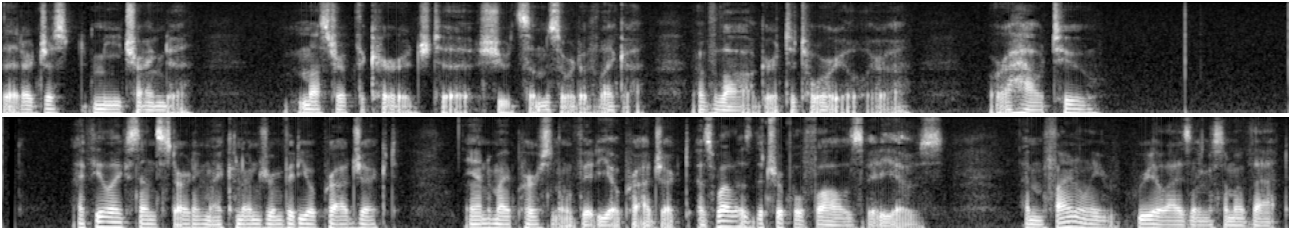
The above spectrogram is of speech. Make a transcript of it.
that are just me trying to muster up the courage to shoot some sort of like a, a vlog or a tutorial or a or a how-to. I feel like since starting my conundrum video project and my personal video project as well as the Triple Falls videos, I'm finally realizing some of that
